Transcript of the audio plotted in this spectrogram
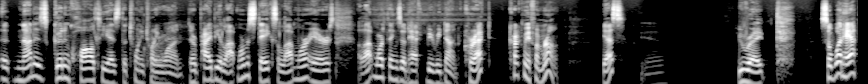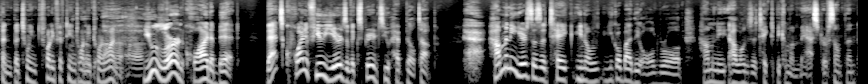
uh, not as good in quality as the 2021. There would probably be a lot more mistakes, a lot more errors, a lot more things that would have to be redone. Correct? Correct me if I'm wrong. Yes. Yeah. You're right. So what happened between 2015 and 2021? uh, you learned quite a bit. That's quite a few years of experience you have built up. How many years does it take? You know, you go by the old rule of how many, how long does it take to become a master of something?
